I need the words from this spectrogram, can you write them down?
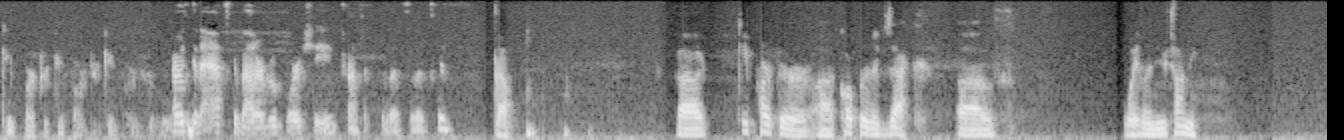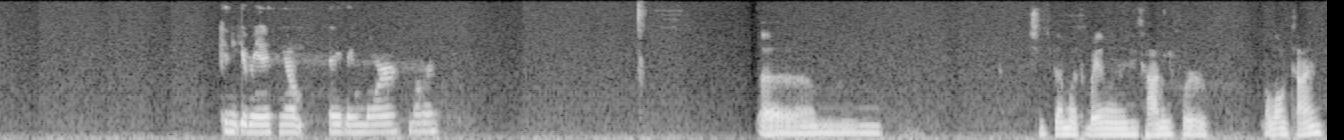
Kate Parker, Kate Parker, Kate Parker. I was going to ask about her before she contacted us, so that's good. No. Uh, Kate Parker, uh, corporate exec of Weyland-Yutani. Can you give me anything else, anything more, mother? Um, she's been with Weyland-Yutani for a long time.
